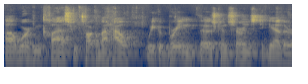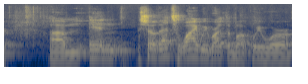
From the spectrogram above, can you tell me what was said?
uh, working class. We talk about how we could bring those concerns together. Um, and so that's why we wrote the book. We were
